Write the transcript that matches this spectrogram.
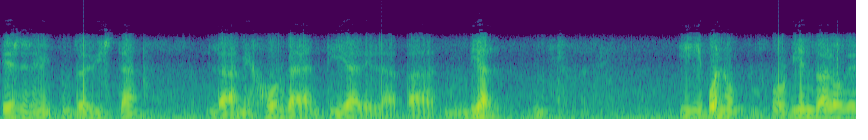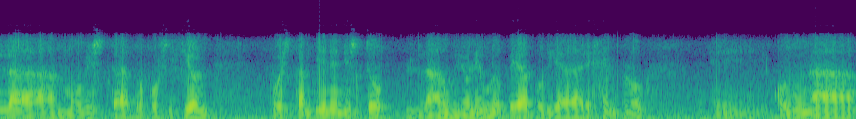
es, desde mi punto de vista, la mejor garantía de la paz mundial. Y bueno, volviendo a lo de la modesta proposición, pues también en esto la Unión Europea podría dar ejemplo eh, con una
